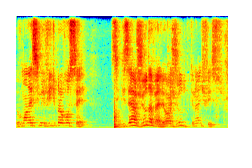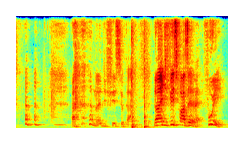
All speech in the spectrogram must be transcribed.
eu vou mandar esse vídeo para você. Se quiser ajuda, velho, eu ajudo, porque não é difícil. não é difícil, cara. Não é difícil fazer, velho. Fui!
